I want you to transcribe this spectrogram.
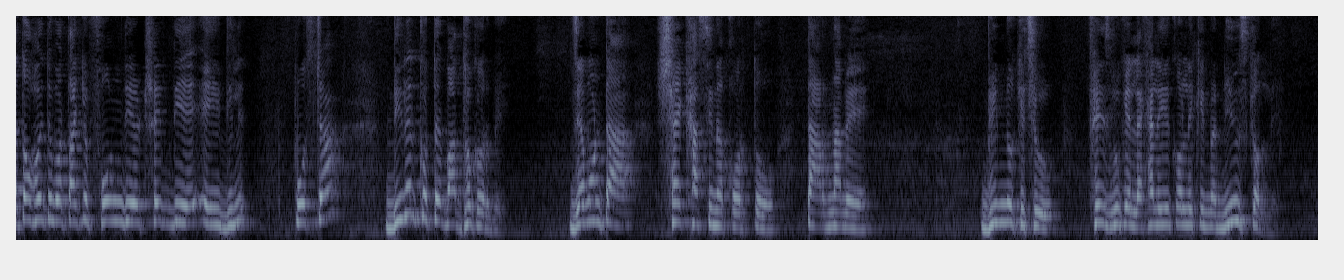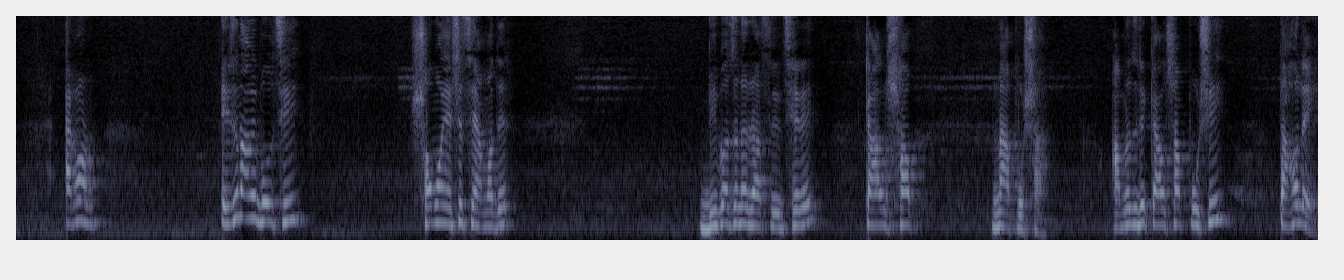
এত হয়তো বা তাকে ফোন দিয়ে ট্রেড দিয়ে এই পোস্টটা ডিলিট করতে বাধ্য করবে। যেমনটা শেখ হাসিনা করত, তার নামে ভিন্ন কিছু ফেসবুকে লেখালেখি করলে কিংবা নিউজ করলে। এখন এই আমি বলছি, সময় এসেছে আমাদের বিভাজনের রাজনীতি ছেড়ে কাল সাপ না পোষা। আমরা যদি কাল সাপ পুষি তাহলে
